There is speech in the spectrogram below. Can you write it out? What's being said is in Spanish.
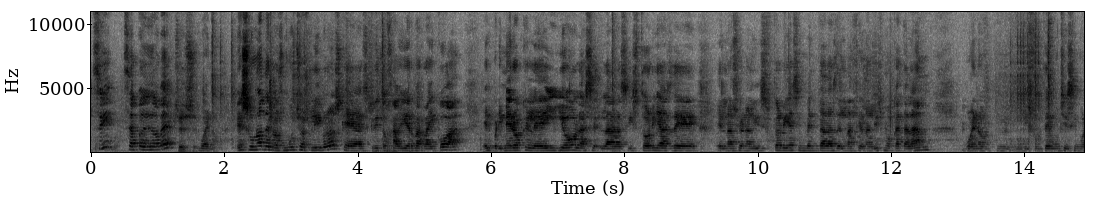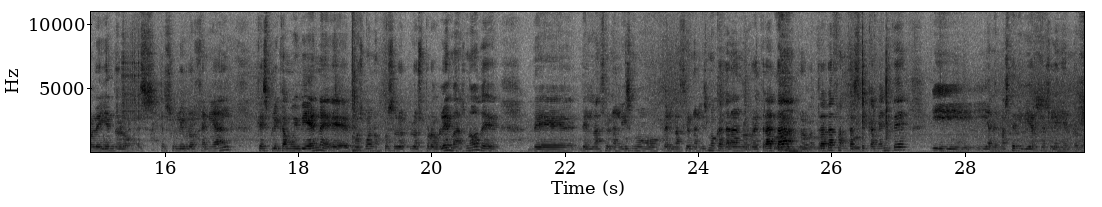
¿Sí? ¿Se ha podido ver? Sí, sí. Bueno, es uno de los muchos libros que ha escrito Javier Barraicoa. El primero que leí yo, las, las historias de el nacional, historias inventadas del nacionalismo catalán. Bueno, disfruté muchísimo leyéndolo. Es, es un libro genial que explica muy bien, eh, pues bueno, pues lo- los problemas, ¿no? De, de- del nacionalismo, del nacionalismo catalán. Lo retrata, lo retrata fantásticamente y, y además te diviertes leyéndolo.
